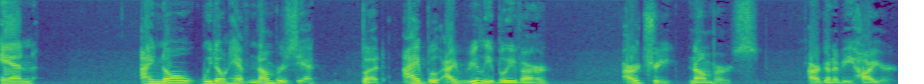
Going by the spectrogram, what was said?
and I know we don't have numbers yet, but I be- I really believe our archery numbers are going to be higher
